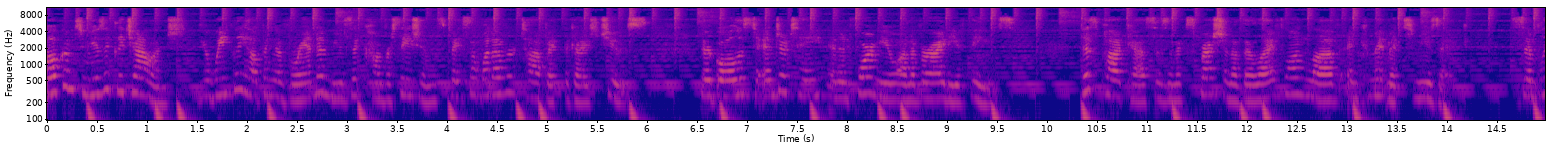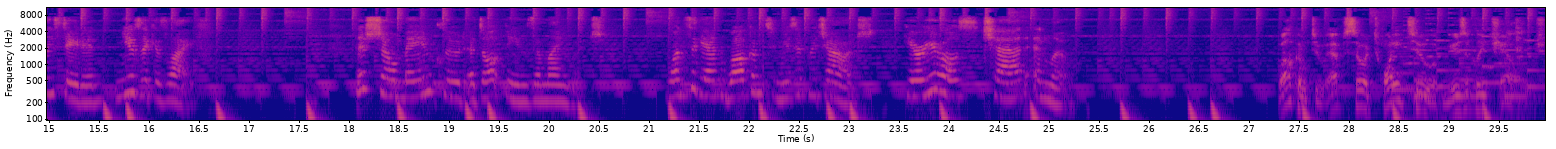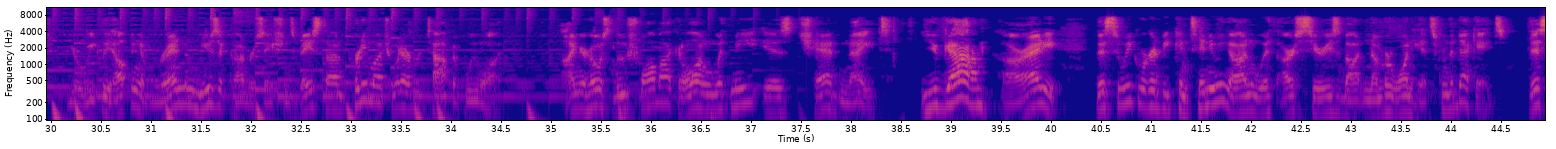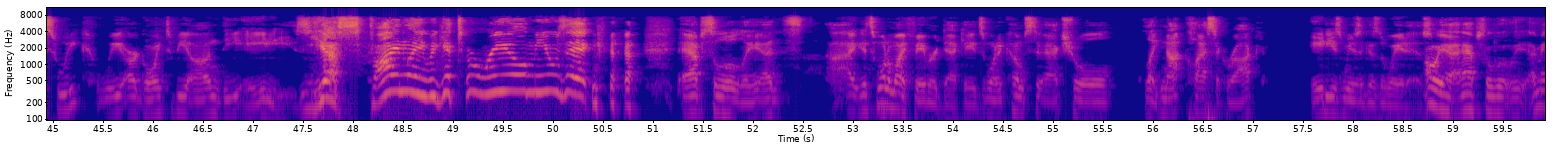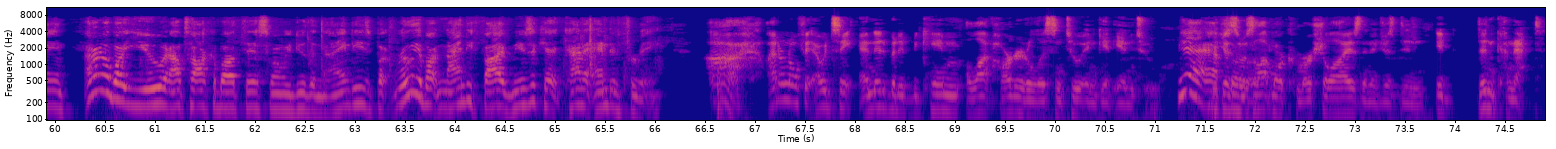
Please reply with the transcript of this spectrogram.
Welcome to Musically Challenged, your weekly helping of random music conversations based on whatever topic the guys choose. Their goal is to entertain and inform you on a variety of themes. This podcast is an expression of their lifelong love and commitment to music. Simply stated, music is life. This show may include adult themes and language. Once again, welcome to Musically Challenged. Here are your hosts, Chad and Lou. Welcome to episode 22 of Musically Challenged, your weekly helping of random music conversations based on pretty much whatever topic we want. I'm your host, Lou Schwalbach, and along with me is Chad Knight. You got him. Alrighty, this week we're going to be continuing on with our series about number one hits from the decades. This week we are going to be on the 80s. Yes, finally we get to real music. Absolutely. It's, I, it's one of my favorite decades when it comes to actual, like, not classic rock. 80s music is the way it is. Oh yeah, absolutely. I mean, I don't know about you, and I'll talk about this when we do the 90s, but really about 95 music it kind of ended for me. Ah, I don't know if it, I would say ended, but it became a lot harder to listen to and get into Yeah, absolutely. because it was a lot more commercialized and it just didn't it didn't connect.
